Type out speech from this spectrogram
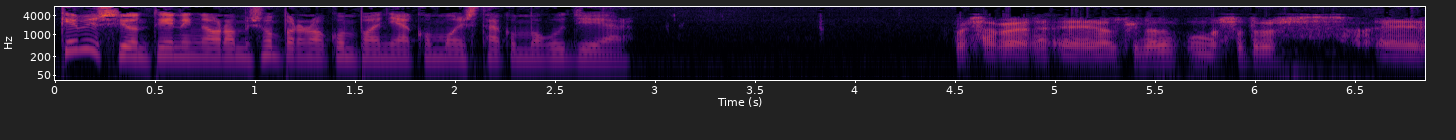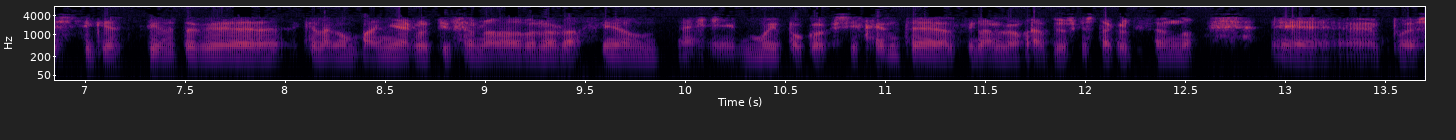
¿Qué visión tienen ahora mismo para una compañía como esta, como Goodyear? Pues a ver, eh, al final nosotros eh, sí que es cierto que, la compañía cotiza una valoración eh, muy poco exigente. Al final los ratios que está cotizando pues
